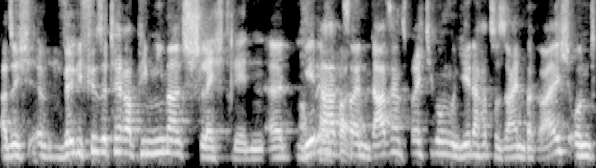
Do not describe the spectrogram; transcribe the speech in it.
Also ich äh, will die Physiotherapie niemals schlecht reden. Äh, jeder hat seine Daseinsberechtigung und jeder hat so seinen Bereich und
